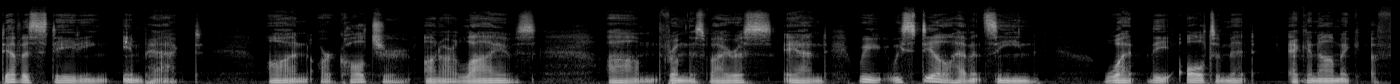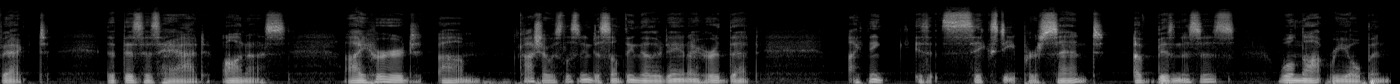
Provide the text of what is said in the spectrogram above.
devastating impact on our culture, on our lives um, from this virus, and we we still haven't seen what the ultimate economic effect that this has had on us. I heard, um, gosh, I was listening to something the other day, and I heard that I think is it sixty percent of businesses will not reopen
